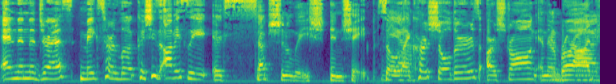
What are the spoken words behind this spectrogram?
Ball. And then the dress makes her look because she's obviously exceptionally sh- in shape. So Yeah. like her shoulders are strong and they're And broad, broad,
